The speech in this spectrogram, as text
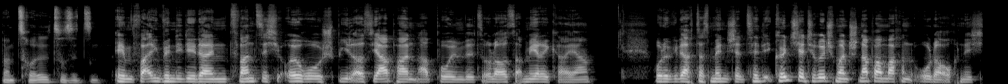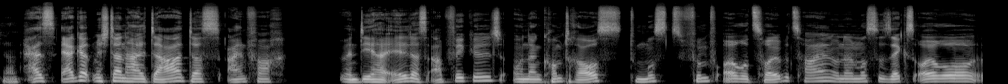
beim Zoll zu sitzen. Eben, vor allem, wenn du dir dein 20-Euro-Spiel aus Japan abholen willst oder aus Amerika, ja. Oder gedacht, das Mensch, jetzt hätte, könnte ich ja theoretisch mal einen Schnapper machen oder auch nicht. Ne? Ja, es ärgert mich dann halt da, dass einfach, wenn DHL das abwickelt und dann kommt raus, du musst fünf Euro Zoll bezahlen und dann musst du sechs Euro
